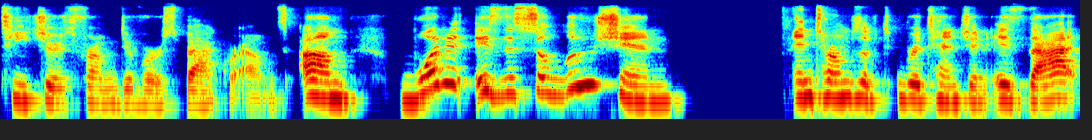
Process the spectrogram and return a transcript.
teachers from diverse backgrounds. Um what is the solution in terms of retention? Is that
